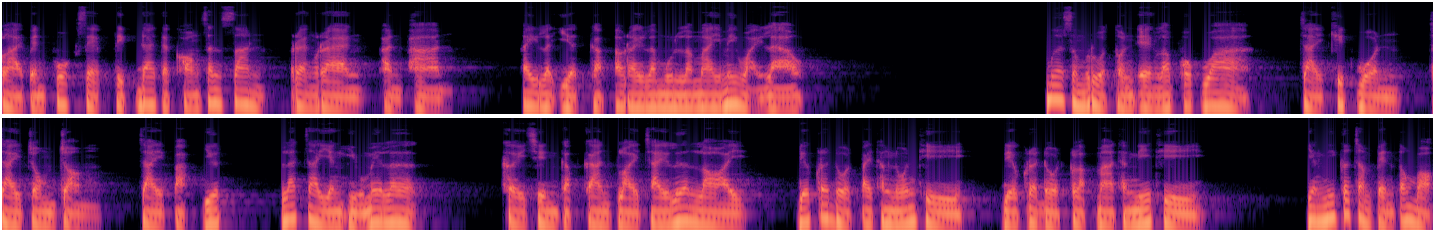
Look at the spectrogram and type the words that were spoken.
กลายเป็นพวกเสพติดได้แต่ของสั้นๆ แรงๆผ่านๆให้ละเอียดกับอะไรละมุนละไมไม่ไหวแล้ว เมื่อสำรวจตนเองแล้วพบว่า ใจคิดวน ใจจมจอม ใจปักยึด และใจยังหิวไม่เลิก เคยชินกับการปล่อยใจเลื่อนลอย เดี๋ยวกระโดดไปทางโน้นที เดี๋ยวกระโดดกลับมาทางนี้ที อย่างนี้ก็จำเป็นต้องบอก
